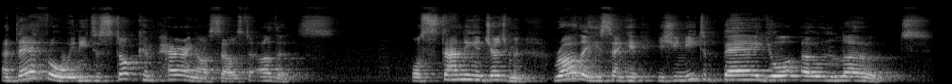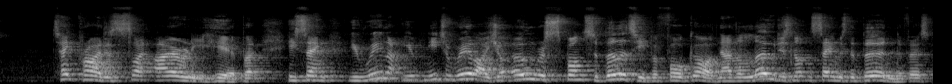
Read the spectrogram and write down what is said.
And therefore, we need to stop comparing ourselves to others or standing in judgment. Rather, he's saying here is you need to bear your own load. Take pride as a slight irony here, but he's saying you, realize, you need to realize your own responsibility before God. Now, the load is not the same as the burden of verse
